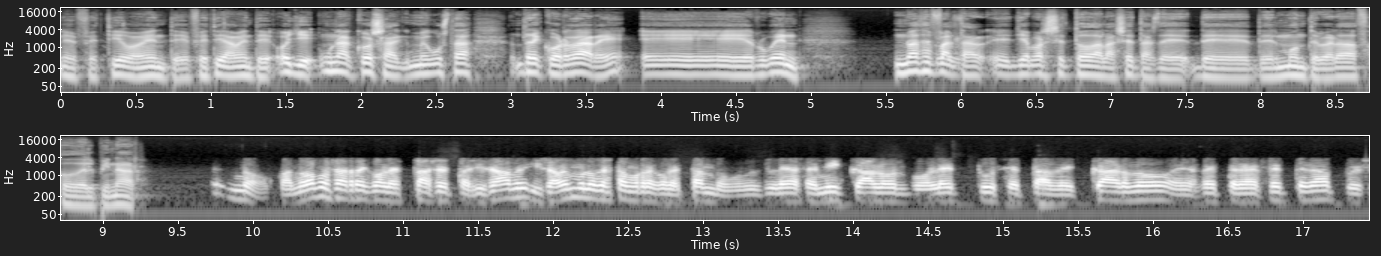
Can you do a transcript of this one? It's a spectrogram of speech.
Efectivamente, efectivamente. Oye, una cosa que me gusta recordar, ¿eh? eh Rubén, no hace falta eh, llevarse todas las setas de, del monte, ¿verdad? O del pinar. No, cuando vamos a recolectar setas y, sabe, y sabemos lo que estamos recolectando, pues le hacen nícalos, boletus, setas de cardo, etcétera, etcétera, pues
